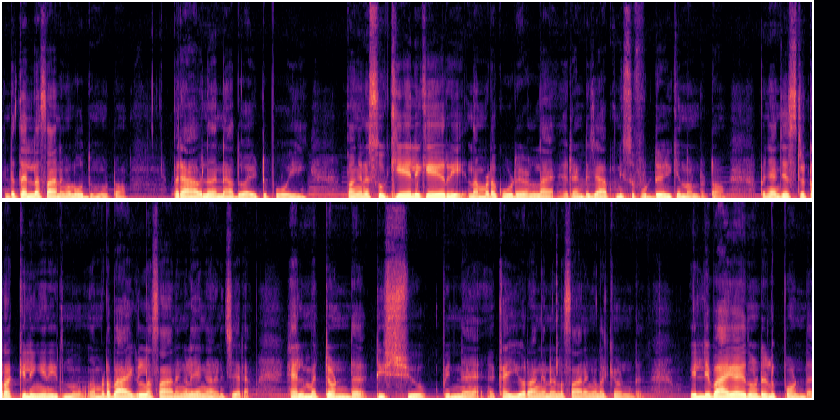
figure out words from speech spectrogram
എന്റെ എല്ലാ സാധനങ്ങളും ഒതുങ്ങും കേട്ടോ അപ്പോൾ രാവിലെ തന്നെ അതുമായിട്ട് പോയി. അപ്പോൾ അങ്ങനെ സുഖിയയിൽ കയറി നമ്മുടെ കൂടെയുള്ള രണ്ട് ജാപ്പനീസ് ഫുഡ് കഴിക്കുന്നുണ്ട് കേട്ടോ അപ്പോൾ ഞാൻ ജസ്റ്റ് ട്രക്കിൽ ഇങ്ങനെ ഇരുന്നു. നമ്മുടെ ബാഗിലുള്ള സാധനങ്ങൾ ഞാൻ കാണിച്ചു തരാം. ഹെൽമെറ്റ് ഉണ്ട് ടിഷ്യൂ പിന്നെ കയ്യൂറ അങ്ങനെയുള്ള സാധനങ്ങളൊക്കെ ഉണ്ട്. വലിയ ബാഗ് ആയതുകൊണ്ട് എളുപ്പമുണ്ട്.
